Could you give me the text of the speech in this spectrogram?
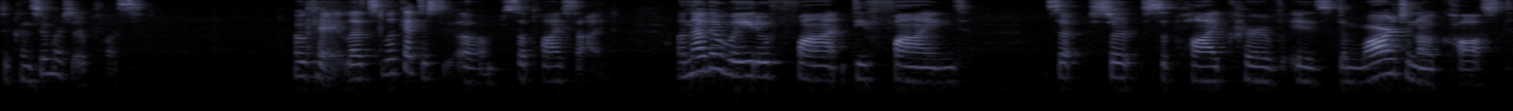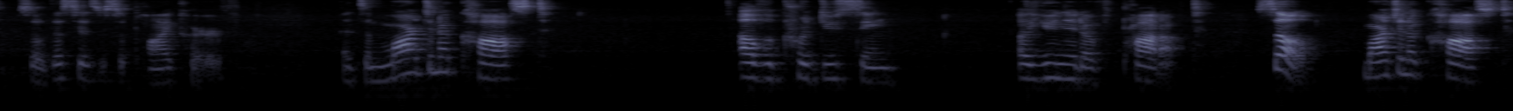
the consumer surplus. Okay, let's look at the um, supply side. Another way to find, define supply curve is the marginal cost. So this is a supply curve. It's a marginal cost of producing a unit of product. So marginal cost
